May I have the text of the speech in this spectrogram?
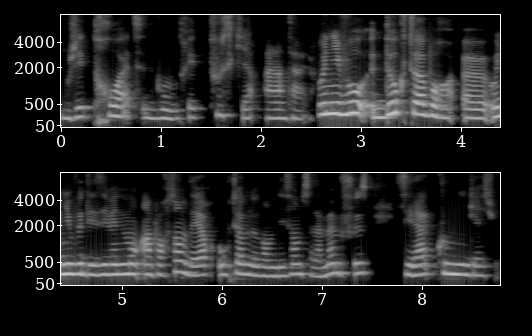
Donc j'ai trop hâte de vous montrer tout ce qu'il y a à l'intérieur. Au niveau d'octobre, euh, au niveau des événements importants, d'ailleurs octobre, novembre, décembre, c'est la même chose, c'est la communication.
